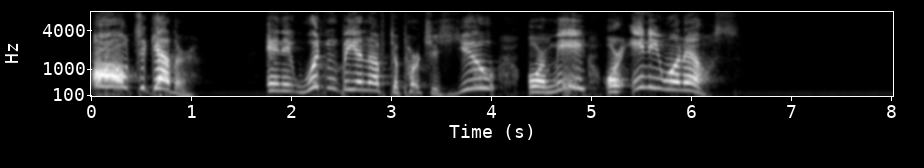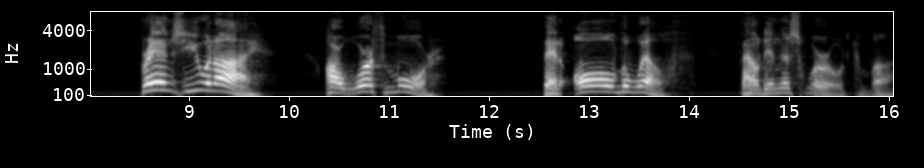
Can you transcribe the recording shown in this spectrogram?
all together, and it wouldn't be enough to purchase you or me or anyone else. Friends, you and I are worth more than all the wealth found in this world combined.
